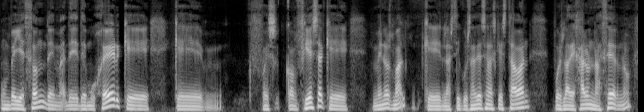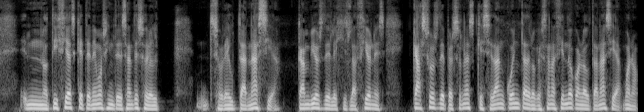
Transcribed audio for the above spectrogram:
un bellezón de, de, mujer que, que pues confiesa que menos mal que en las circunstancias en las que estaban pues la dejaron nacer, ¿no? Noticias que tenemos interesantes sobre el, sobre eutanasia, cambios de legislaciones, casos de personas que se dan cuenta de lo que están haciendo con la eutanasia. Bueno,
